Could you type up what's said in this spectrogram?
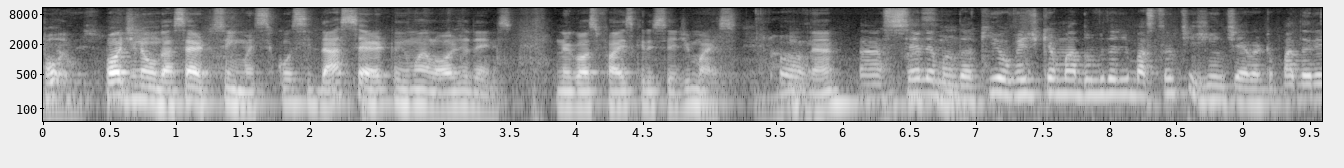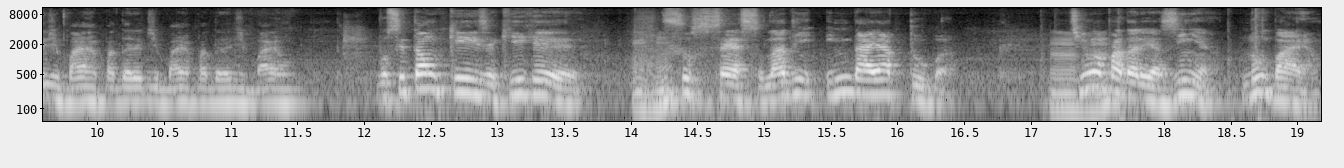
é pode não dar certo? Sim, mas se, se dá certo em uma loja, Denis, o negócio faz crescer demais. Ó, Né? A Célia Assim. mandou aqui, eu vejo que é uma dúvida de bastante gente, Everton. Padaria de bairro, padaria de bairro, padaria de bairro. Vou citar um case aqui que é Uhum, sucesso, lá de Indaiatuba. Tinha uma uhum. padariazinha num bairro.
